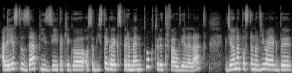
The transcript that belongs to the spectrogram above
ale jest to zapis jej takiego osobistego eksperymentu, który trwał wiele lat, gdzie ona postanowiła jakby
